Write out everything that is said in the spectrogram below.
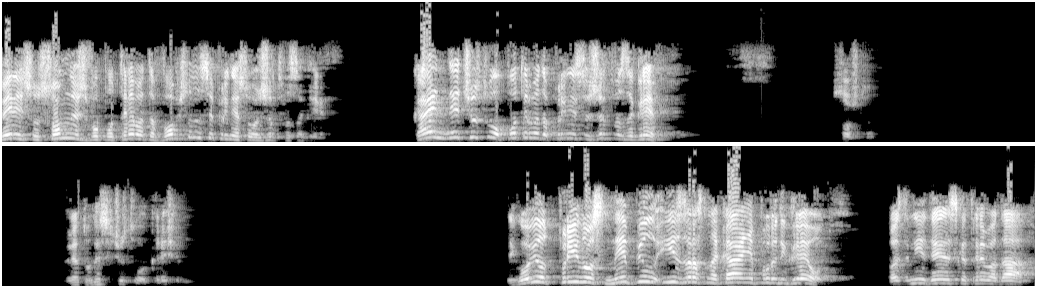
вели со сомнеш во потребата воопшто да се принесува жртва за грев. Кај не чувствувал потреба да принесе жртва за грев. Зошто? Веројатно не се чувствувал грешен. Неговиот принос не бил израз на кајање поради греот. Пазите, ние денеска треба да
